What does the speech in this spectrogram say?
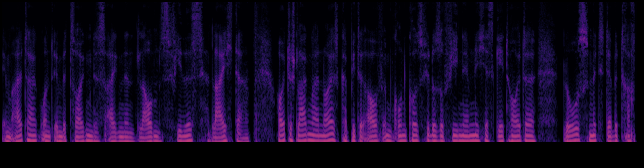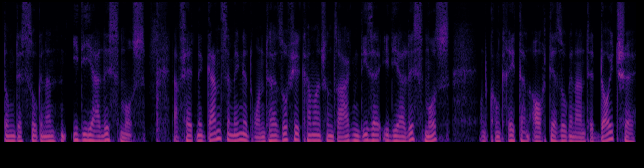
im Alltag und im Bezeugen des eigenen Glaubens vieles leichter. Heute schlagen wir ein neues Kapitel auf im Grundkurs Philosophie, nämlich es geht heute los mit der Betrachtung des sogenannten Idealismus. Da fällt eine ganze Menge drunter. So viel kann man schon sagen. Dieser Idealismus und konkret dann auch der sogenannte deutsche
